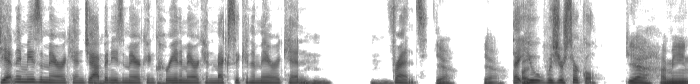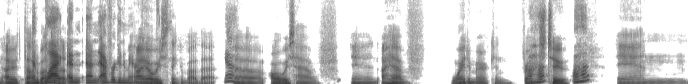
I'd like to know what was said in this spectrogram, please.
Vietnamese American, Japanese American, mhm. Korean American, Mexican American mhm, mhm. friends Yeah, yeah, that I- you was your circle. yeah. I mean, I thought And about black that. and, and African American. I always think about that. Yeah. uh, always have, and I have white American friends Uh-huh, too. uh-huh. And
